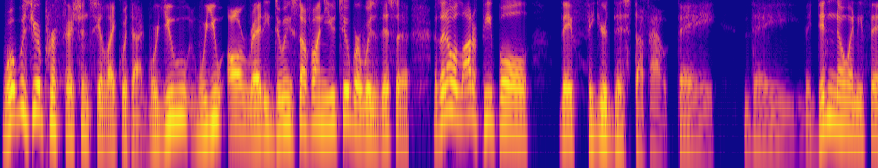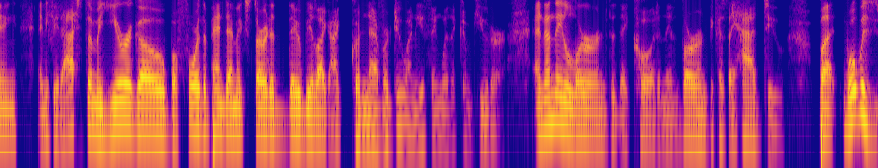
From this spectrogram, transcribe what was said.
what was your proficiency like with that? Were you were you already doing stuff on YouTube, or was this a? Because I know a lot of people they figured this stuff out. They they they didn't know anything and if you'd asked them a year ago before the pandemic started they would be like i could never do anything with a computer. And then they learned that they could and they learned because they had to. But what was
